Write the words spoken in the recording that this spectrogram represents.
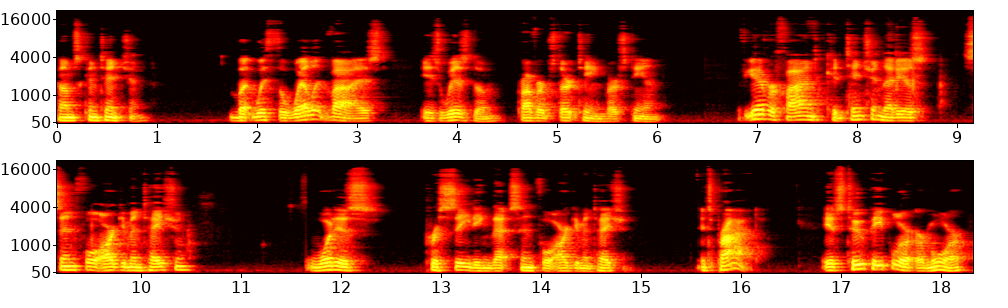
comes contention, but with the well advised is wisdom. Proverbs 13, verse 10. If you ever find contention, that is sinful argumentation, what is preceding that sinful argumentation? It's pride. It's two people or, or more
